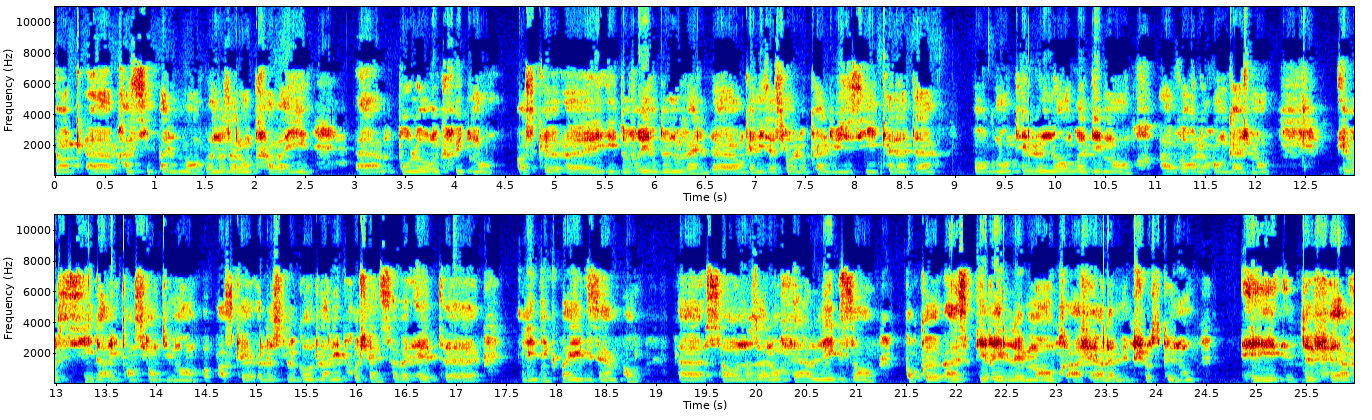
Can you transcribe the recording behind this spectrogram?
Donc, euh, principalement, nous allons travailler euh, pour le recrutement parce que euh, et d'ouvrir de nouvelles euh, organisations locales du GCI Canada pour augmenter le nombre des membres, avoir leur engagement et aussi la rétention du membre parce que le slogan de l'année prochaine, ça va être euh, Leading by Example. Euh, so, nous allons faire l'exemple pour que, inspirer les membres à faire la même chose que nous et de faire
